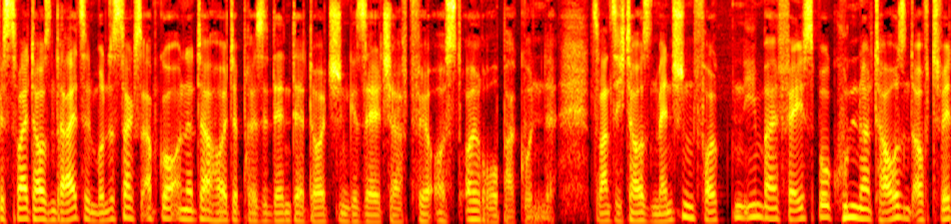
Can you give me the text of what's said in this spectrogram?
Bis 2013 Bundestagsabgeordneter, heute Präsident der Deutschen Gesellschaft für Osteuropakunde. 20.000 Menschen folgten ihm bei Facebook, 100.000 auf Twitter.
